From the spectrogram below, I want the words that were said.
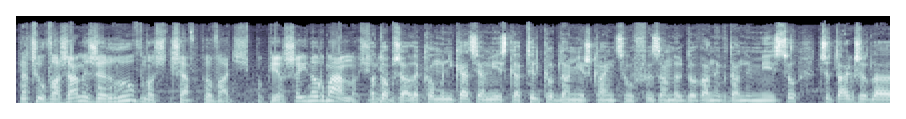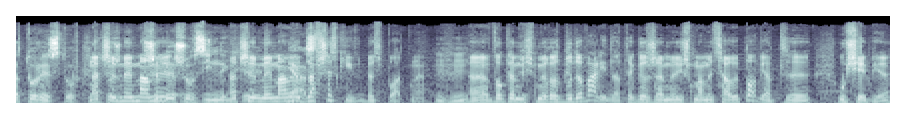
Znaczy uważamy, że równość trzeba wprowadzić, po pierwsze, i normalność. No nie? dobrze, ale komunikacja miejska tylko dla mieszkańców zameldowanych w danym miejscu, czy także dla turystów, Znaczy my mamy, przybyszów z innych znaczy e, my mamy miast? Mhm. dla wszystkich bezpłatne. E, W ogóle myśmy rozbudowali, dlatego że my już mamy cały powiat e, u siebie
